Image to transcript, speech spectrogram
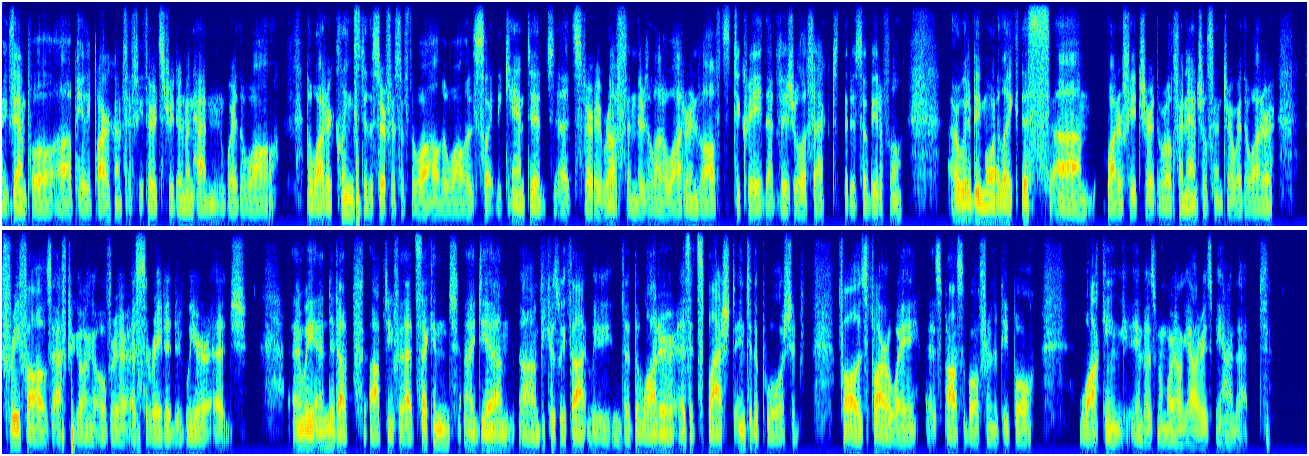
example, uh, Paley Park on 53rd Street in Manhattan, where the wall, the water clings to the surface of the wall. The wall is slightly canted, uh, it's very rough, and there's a lot of water involved to create that visual effect that is so beautiful. Or would it be more like this um, water feature, the World Financial Center, where the water free falls after going over a serrated weir edge. And we ended up opting for that second idea um, because we thought we that the water as it splashed into the pool should fall as far away as possible from the people walking in those memorial galleries behind that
